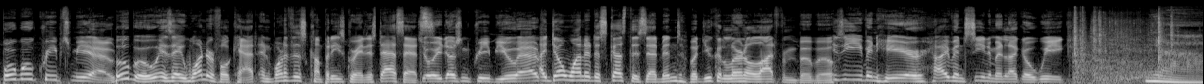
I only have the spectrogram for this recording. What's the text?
Boo Boo creeps me out. Boo Boo is a wonderful cat and one of this company's greatest assets. So he doesn't creep you out? I don't want to discuss this, Edmund, but you could learn a lot from Boo Boo. Is he even here? I haven't seen him in like a week. Yeah.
